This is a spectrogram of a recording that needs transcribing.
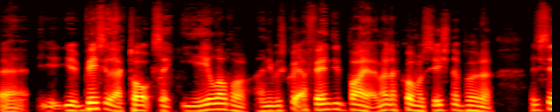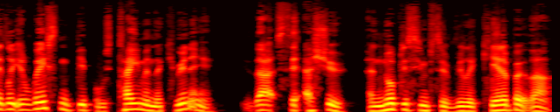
uh, you're basically a toxic EA lover," and he was quite offended by it. I had a conversation about it. I said, "Look, you're wasting people's time in the community. That's the issue, and nobody seems to really care about that,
